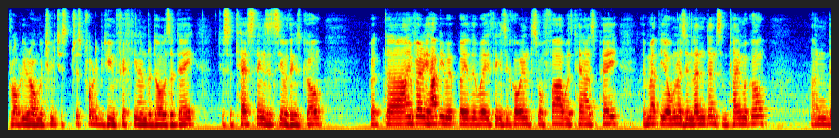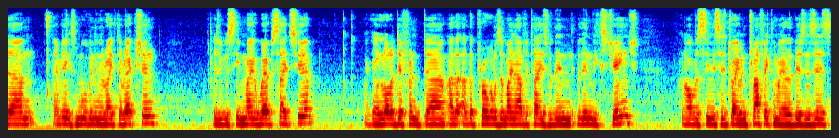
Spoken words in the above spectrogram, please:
probably around between just just probably between fifteen hundred dollars a day just to test things and see how things go. But uh, I'm very happy with by the way things are going so far with 10 Ads Pay. I met the owners in London some time ago, and um, everything's moving in the right direction. As you can see, my website's here. I got a lot of different uh, other other programs of mine advertised within within the exchange, and obviously this is driving traffic to my other businesses,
